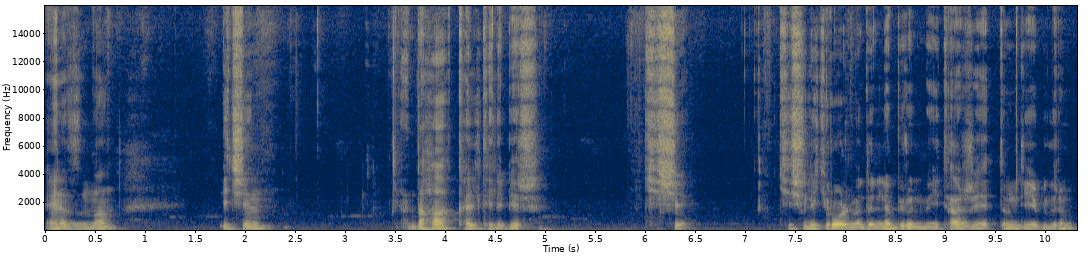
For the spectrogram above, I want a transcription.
en azından için daha kaliteli bir kişi, kişilik rol modeline bürünmeyi tercih ettim diyebilirim.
